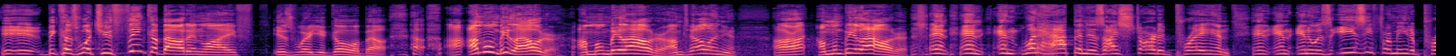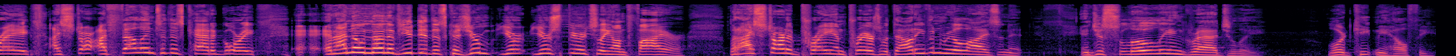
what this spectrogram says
It, because what you think about in life is where you go about. I, I'm gonna be louder. I'm gonna be louder. I'm telling you. All right, I'm gonna be louder. And and and what happened is I started praying, and and, and it was easy for me to pray. I start I fell into this category, and I know none of you did this because you're you're you're spiritually on fire. But I started praying prayers without even realizing it. And just slowly and gradually, Lord, keep me healthy.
